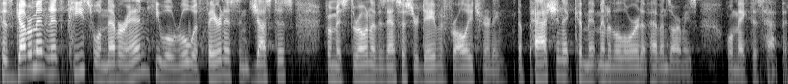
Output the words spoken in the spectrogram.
His government and its peace will never end. He will rule with fairness and justice from his throne of his ancestor David for all eternity. The passionate commitment of the Lord of heaven's armies will make this happen.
